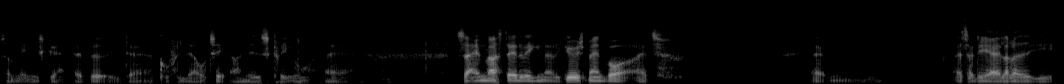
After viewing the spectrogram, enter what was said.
som menneske havde bød i, der kunne få lov til at nedskrive. Øh. Så han var stadigvæk en religiøs mand, hvor at, øhm, altså det er allerede i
